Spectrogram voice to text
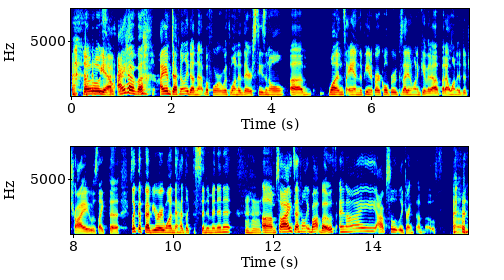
Oh yeah, so I have. Uh, I have definitely done that before with one of their seasonal um, ones and the peanut butter cold brew because I didn't want to give it up, but I wanted to try. It was like the it was like the February one that had like the cinnamon in it. Mm-hmm. Um, so I definitely bought both, and I absolutely drank them both um,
